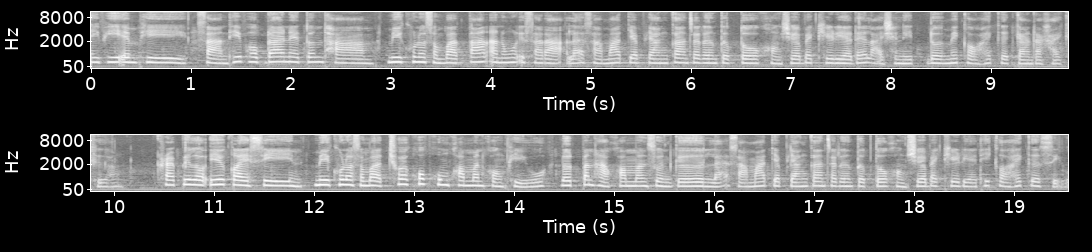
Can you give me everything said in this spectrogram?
IPMP สารที่พบได้ในต้นไทม์ มีคุณสมบัติต้านอนุมูลอิสระ และสามารถยับยั้งการเจริญเติบโตของเชื้อแบคทีเรียได้หลายชนิด โดยไม่ก่อให้เกิดการระคายเคืองคราปิโลอิลไกลซีน มีคุณสมบัติช่วยควบคุมความมันของผิว ลดปัญหาความมันส่วนเกิน และสามารถยับยั้งการเจริญเติบโตของเชื้อแบคทีเรียที่ก่อให้เกิดสิว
